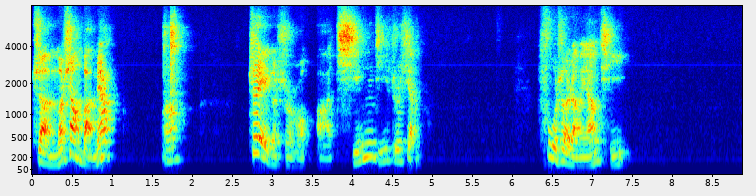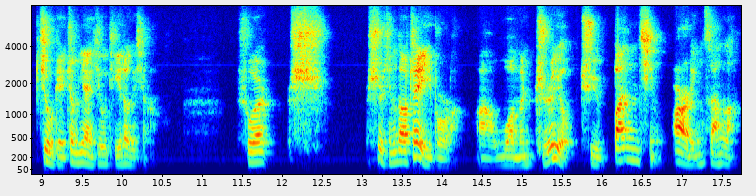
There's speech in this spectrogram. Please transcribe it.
怎么上版面？啊，这个时候啊，情急之下，副社长杨奇就给郑彦修提了个醒，说事事情到这一步了啊，我们只有去搬请二零三了，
